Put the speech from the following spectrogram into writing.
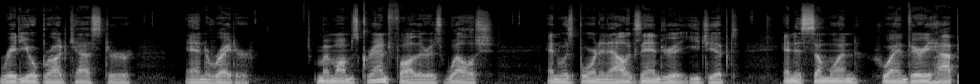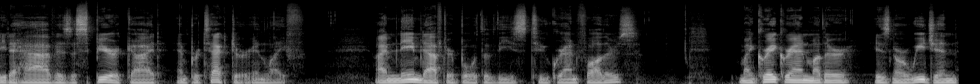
radio broadcaster, and writer. My mom's grandfather is Welsh and was born in Alexandria, Egypt, and is someone who I am very happy to have as a spirit guide and protector in life. I am named after both of these two grandfathers. My great grandmother is Norwegian,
